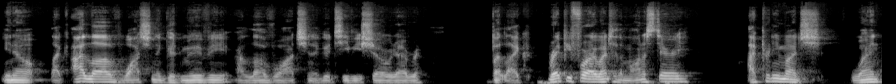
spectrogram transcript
You know, like I love watching a good movie. I love watching a good TV show or whatever. But like right before I went to the monastery, I pretty much went,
